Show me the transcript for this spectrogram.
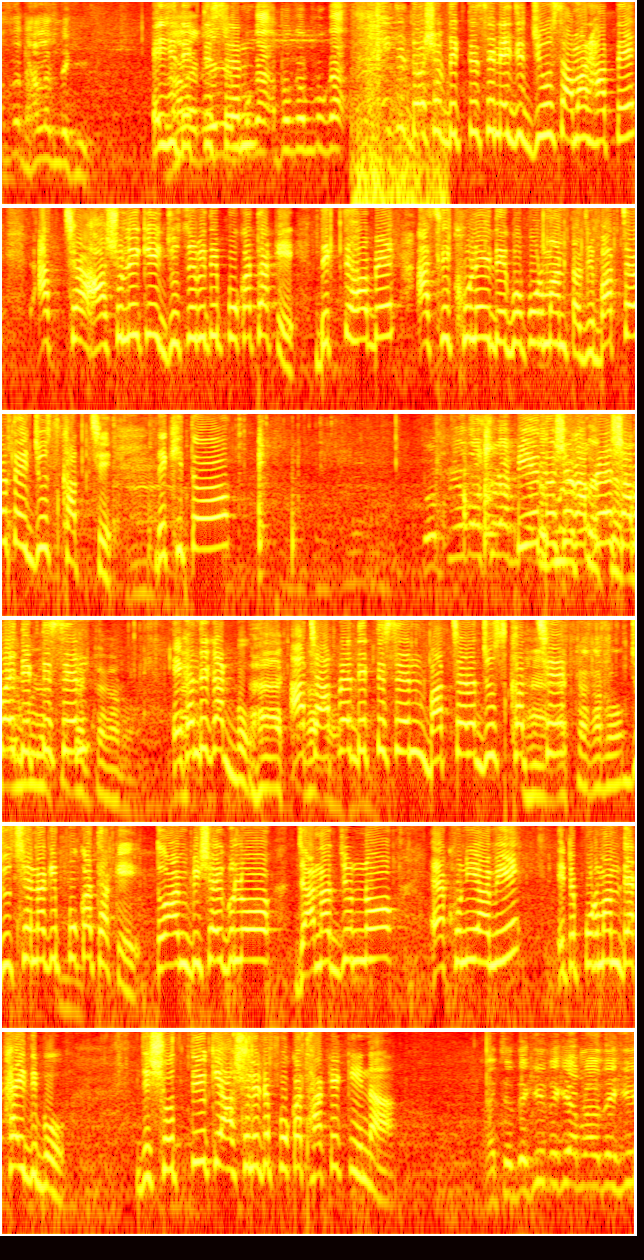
আস্তে ঢালেন দেখি। এই যে দেখতেছেন। পোকা পোকা পোকা। এই যে দর্শক দেখতেছেন এই যে জুস আমার হাতে। আচ্ছা আসলে কি জুসের ভিতরে পোকা থাকে? দেখতে হবে। আজকে খুলেই দেখব প্রমাণটা যে বাচ্চারা তো এই জুস খাচ্ছে। দেখি তো। প্রিয় দর্শক আপনারা সবাই দেখতেছেন। এখান থেকে কাটবো? হ্যাঁ, আচ্ছা আপনারা দেখতেছেন বাচ্চারা জুস খাচ্ছে। হ্যাঁ, কাটো। জুসে নাকি পোকা থাকে? তো আমি বিষয়গুলো জানার জন্য এখনই আমি এটা প্রমাণ দেখাই দিব যে সত্যিই কি আসলে এটা পোকা থাকে কি না। আচ্ছা দেখি দেখি আমরা দেখি।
